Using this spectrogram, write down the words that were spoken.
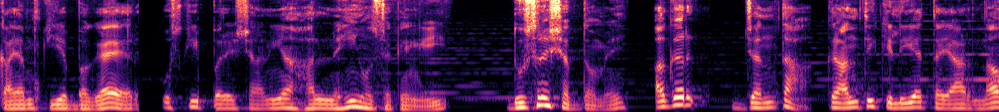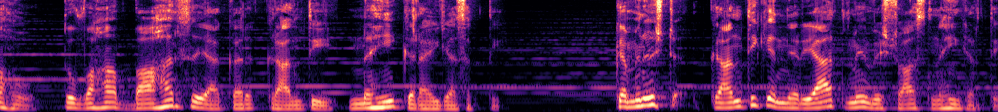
कायम किए बगैर उसकी परेशानियाँ हल नहीं हो सकेंगी। दूसरे शब्दों में, अगर जनता क्रांति के लिए तैयार न हो तो वहाँ बाहर से आकर क्रांति नहीं कराई जा सकती। कम्युनिस्ट क्रांति के निर्यात में विश्वास नहीं करते,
